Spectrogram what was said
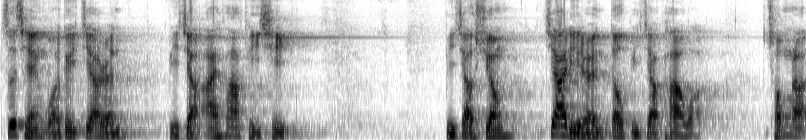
之前我对家人比较爱发脾气，比较凶，家里人都比较怕我，从来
